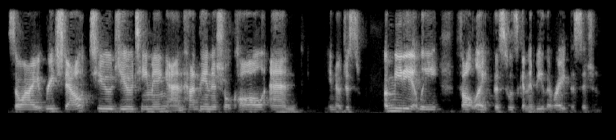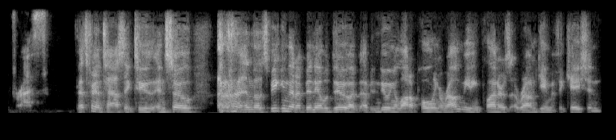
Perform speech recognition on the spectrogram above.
So i reached out to geoteaming and had the initial call and you know just immediately felt like this was going to be the right decision for us that's fantastic too. And so, and the speaking that I've been able to do, I've, I've, been doing a lot of polling around meeting planners around gamification.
